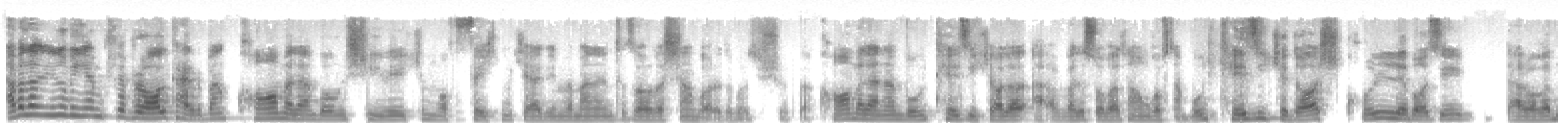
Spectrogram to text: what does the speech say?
اولا اینو بگم که رئال تقریبا کاملا با اون شیوهی که ما فکر می‌کردیم و من انتظار داشتم وارد بازی شد و کاملا هم به اون تزی که حالا اول صحبت هم گفتم به اون تزی که داشت کل بازی در واقع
